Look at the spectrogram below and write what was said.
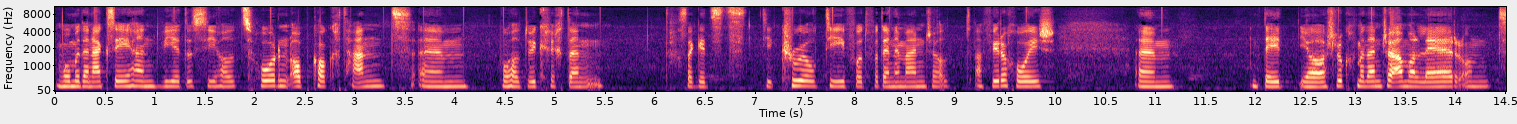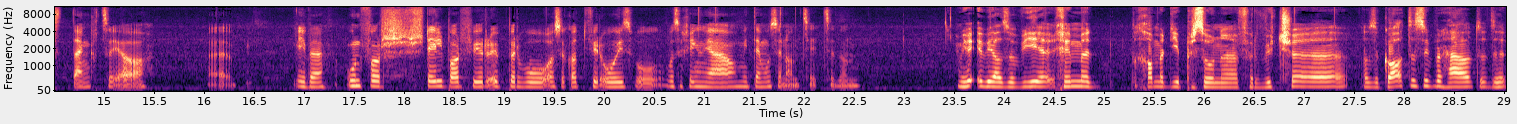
wo wir dann auch gesehen haben, wie dass sie halt das Horn abgehackt haben, ähm, wo halt wirklich dann, ich sage jetzt, die Cruelty von, von diesen Menschen halt auch vorgekommen ist. Ähm, und dort, ja, schluckt man dann schon einmal leer und denkt so, ja, äh, eben unvorstellbar für jemanden, wo, also gerade für uns, wo, wo sich irgendwie auch mit dem auseinandersetzen. Und wie, wie, also wie kann man, kann man die Personen verwischen? Also geht das überhaupt? Oder?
